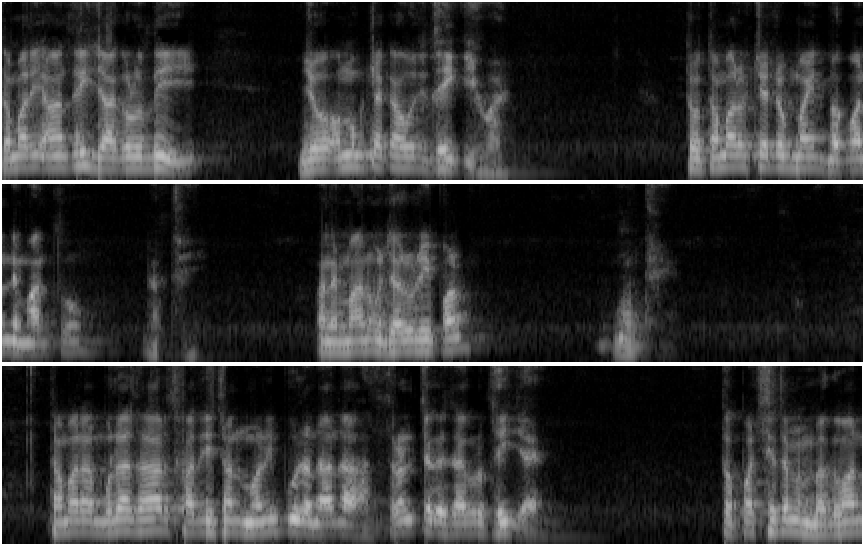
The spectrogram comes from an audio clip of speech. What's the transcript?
તમારી આંતરિક જાગૃતિ જો અમુક ટકા સુધી થઈ ગઈ હોય, તો તમારું સ્ટેટ ઓફ માઇન્ડ ભગવાનને માનતું નથી. અને માનવું જરૂરી પણ નથી. તમારા મૂલાધાર, સ્વાધિષ્ઠાન, મણિપુર અને આના ત્રણ ચક્ર જાગૃત થઈ જાય. તો પછી તમે ભગવાન,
